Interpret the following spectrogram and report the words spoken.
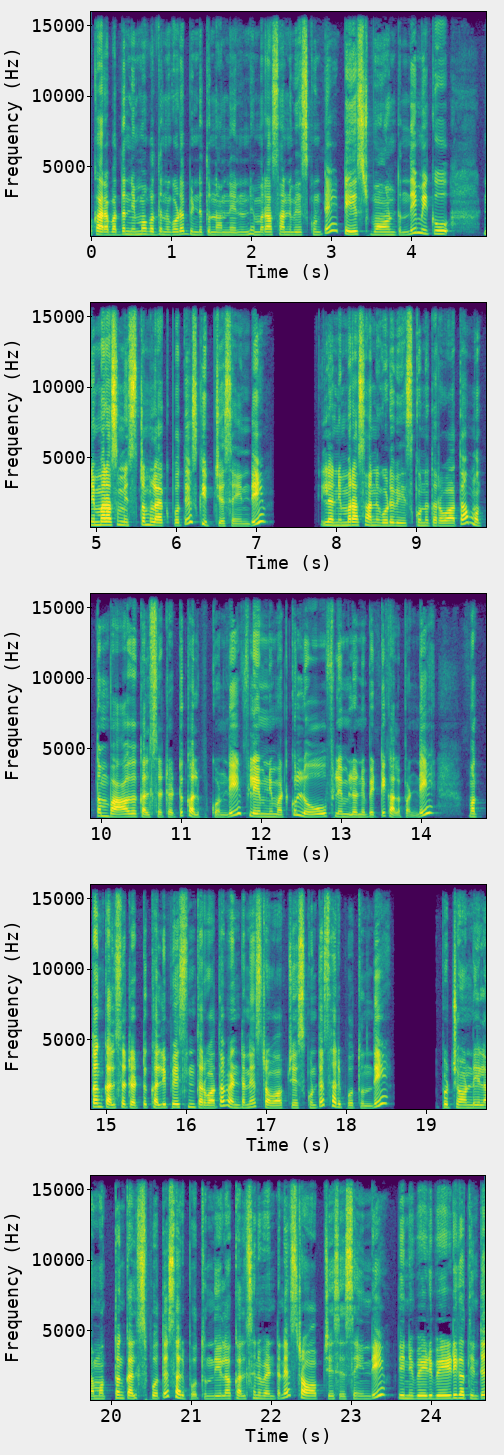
ఒక అరబద్ద నిమ్మబద్దను కూడా పిండుతున్నాను నేను. నిమ్మరసాన్ని వేసుకుంటే టేస్ట్ బాగుంటుంది. మీకు నిమ్మరసం ఇష్టం లేకపోతే స్కిప్ చేసేయండి. ఇలా నిమ్మరసాన్ని కూడా వేసుకున్న తర్వాత మొత్తం బాగా కలిసేటట్టు కలుపుకోండి. ఫ్లేమ్ని మటుకు లో ఫ్లేమ్లోనే పెట్టి కలపండి. మొత్తం కలిసేటట్టు కలిపేసిన తర్వాత వెంటనే స్టవ్ ఆఫ్ చేసుకుంటే సరిపోతుంది. ఇప్పుడు చూడండి ఇలా మొత్తం కలిసిపోతే సరిపోతుంది. ఇలా కలిసిన వెంటనే స్టవ్ ఆఫ్ చేసేసేయండి. దీన్ని వేడి వేడిగా తింటే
